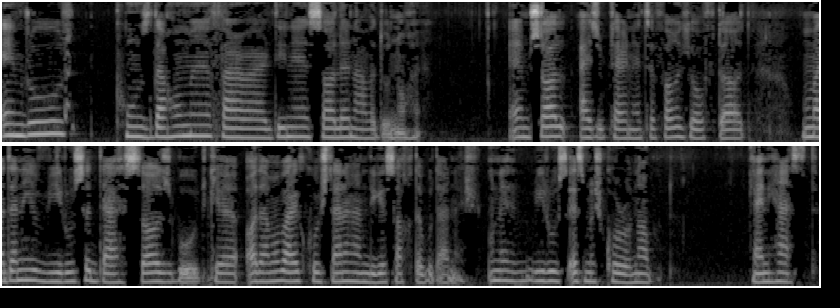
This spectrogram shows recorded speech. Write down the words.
امروز پونزدهم فروردین سال 99 امسال عجیبترین اتفاقی که افتاد اومدن یه ویروس ده ساز بود که آدما برای کشتن همدیگه ساخته بودنش. اون ویروس اسمش کرونا بود. یعنی هست.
